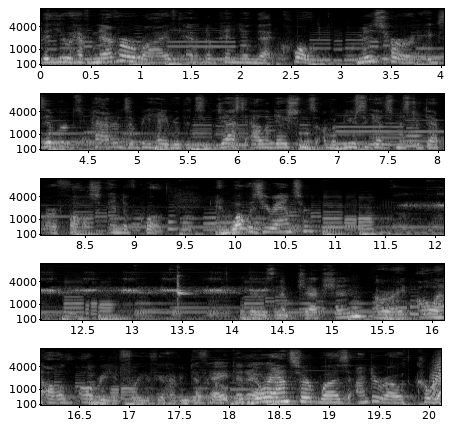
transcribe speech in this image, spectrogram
that you have never arrived at an opinion that, quote, Ms. Heard exhibits patterns of behavior that suggest allegations of abuse against Mr. Depp are false, end of quote. And what was your answer? Well, there was an objection. All right, I'll, I'll, I'll read it for you if you're having Okay, difficulty. no, no, Your I'm- answer was under oath, correct.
